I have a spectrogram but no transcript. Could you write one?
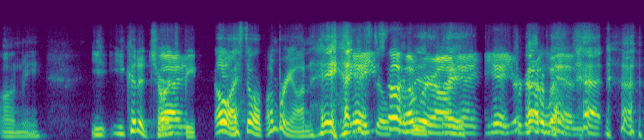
on me. You you could have charged But Oh, I still have Umbreon. Hey, I yeah, you still still have. Umbreon. Hey, Yeah, yeah, you're forgot gonna win. that.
